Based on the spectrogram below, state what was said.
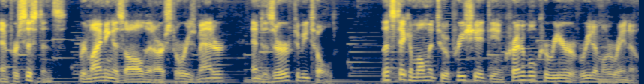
and persistence, reminding us all that our stories matter and deserve to be told. Let's take a moment to appreciate the incredible career of Rita Moreno.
